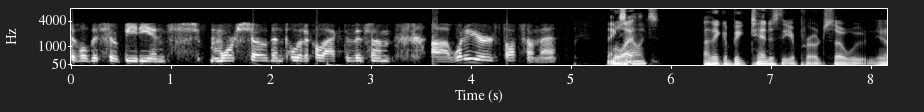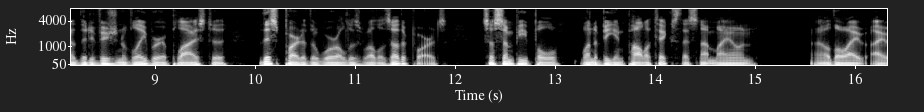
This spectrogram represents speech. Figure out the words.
civil disobedience more so than political activism? Uh, what are your thoughts on that? Thanks, Well, I- Alex. I think a big tent is the approach. So you know, the division of labor applies to this part of the world as well as other parts. So some people want to be in politics. That's not my own. Although I, I,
